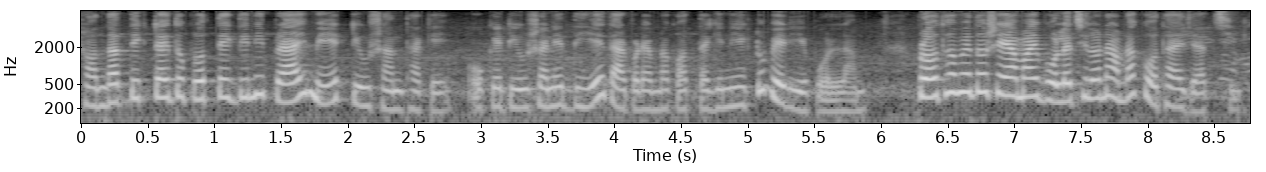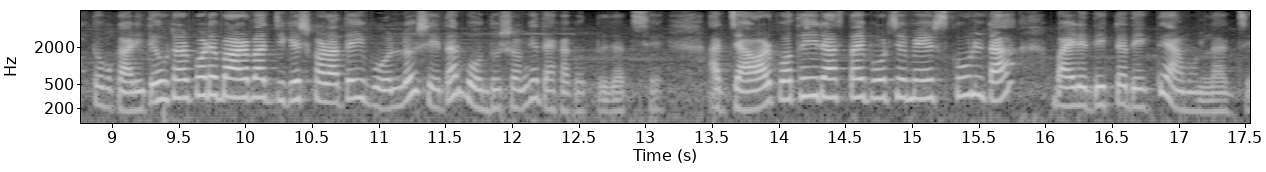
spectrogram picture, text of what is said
সন্ধ্যার দিকটায় তো প্রত্যেক দিনই প্রায় মেয়ের টিউশন থাকে। ওকে টিউশনে দিয়ে তারপরে আমরা কর্তাকে নিয়ে একটু বেরিয়ে পড়লাম। প্রথমে তো সে আমায় বলেছিল না, আমরা কোথায় যাচ্ছি? তো গাড়িতে ওঠার পরে বারবার জিজ্ঞেস করাতেই বলল, সে তার বন্ধুর সঙ্গে দেখা করতে যাচ্ছে। আর যাওয়ার পথেই রাস্তায় পড়ছে মেয়ের স্কুলটা, বাইরের দিকটা দেখতে এমন লাগছে।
